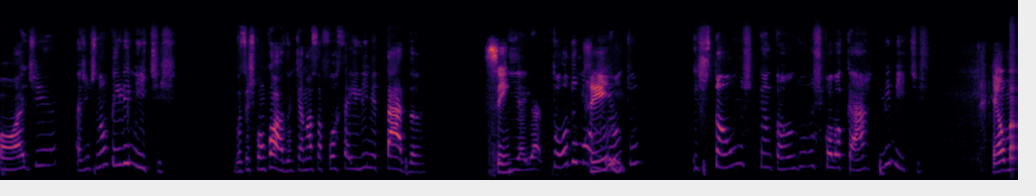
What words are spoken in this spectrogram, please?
pode, a gente não tem limites. Vocês concordam que a nossa força é ilimitada? Sim. E aí, a todo momento, Sim. estão nos, tentando nos colocar limites. É uma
